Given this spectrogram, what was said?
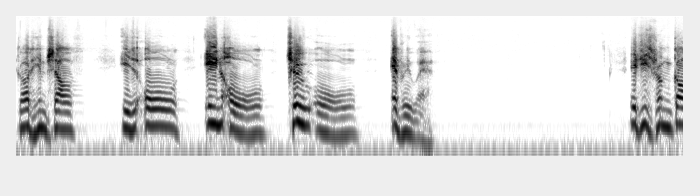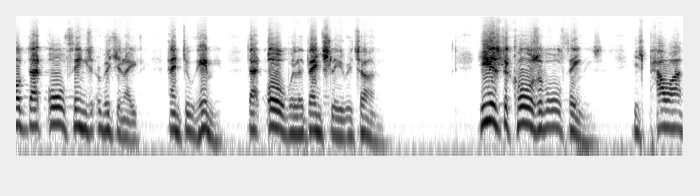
God himself is all, in all, to all, everywhere. It is from God that all things originate, and to him that all will eventually return. He is the cause of all things. His power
